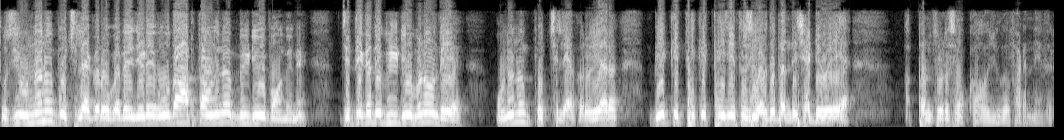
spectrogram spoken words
ਤੁਸੀਂ ਉਹਨਾਂ ਨੂੰ ਵੀ ਪੁੱਛ ਲਿਆ ਕਰੋ ਕਦੇ, ਜਿਹੜੇ ਉਹ ਤਾਂ ਆਪ ਤਾਂ ਆਉਂਦੇ ਨੇ, ਵੀਡੀਓ ਪਾਉਂਦੇ ਨੇ। ਜਿੱਦੇ ਕਦੇ ਵੀਡੀਓ ਬਣਾਉਂਦੇ ਆ ਉਹਨਾਂ ਨੂੰ ਪੁੱਛ ਲਿਆ ਕਰੋ, ਯਾਰ, ਵੀ ਇਹ ਕਿੱਥੇ ਕਿੱਥੇ ਜੇ ਤੁਸੀਂ ਆਪਦੇ ਬੰਦੇ ਛੱਡੇ ਹੋਏ ਆ? ਆਪਾਂ ਨੂੰ ਥੋੜਾ ਸੌਖਾ ਹੋ ਜਾਊਗਾ ਫੜਨੇ ਫਿਰ।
